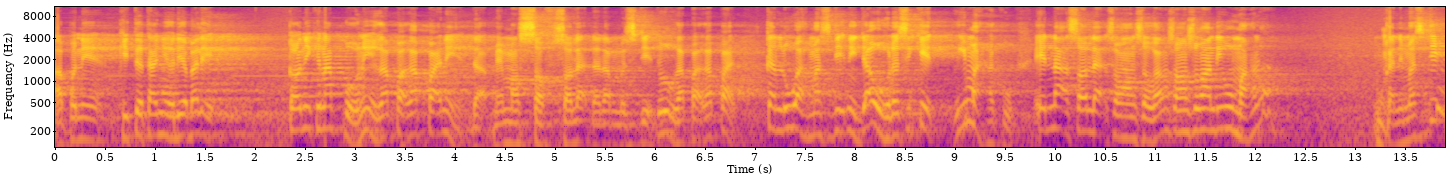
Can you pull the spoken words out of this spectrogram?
Apa ni? Kita tanya dia balik kau ni kenapa ni? Rapat-rapat ni? Tak memang soft solat dalam masjid tu rapat-rapat. Kan luah masjid ni jauh dah sikit. Rimah aku. Eh nak solat seorang-seorang seorang-seorang di rumah lah. Bukan di masjid.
